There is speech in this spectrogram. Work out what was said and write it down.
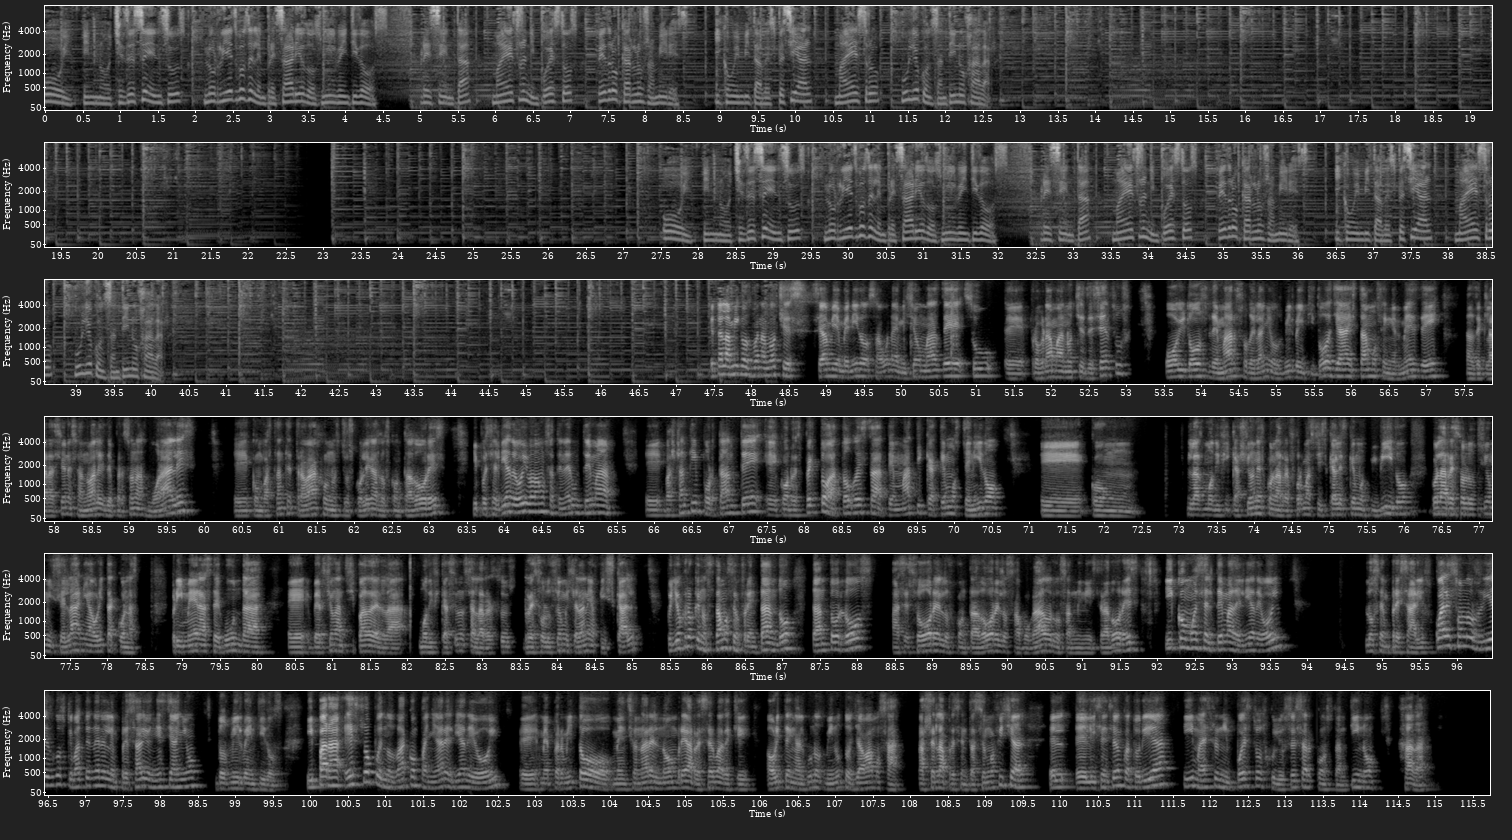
Hoy, en Noches de Census, los riesgos del empresario 2022. Presenta Maestro en Impuestos Pedro Carlos Ramírez y como invitado especial, Maestro Julio Constantino Jadar. De Census, los riesgos del empresario 2022. Presenta Maestro en Impuestos Pedro Carlos Ramírez y como invitado especial, Maestro Julio Constantino Jadar. ¿Qué tal amigos? Buenas noches. Sean bienvenidos a una emisión más de su eh, programa Noches de Census. Hoy 2 de marzo del año 2022 ya estamos en el mes de las declaraciones anuales de personas morales, eh, con bastante trabajo nuestros colegas los contadores. Y pues el día de hoy vamos a tener un tema eh, bastante importante eh, con respecto a toda esta temática que hemos tenido con las modificaciones, con las reformas fiscales que hemos vivido, con la resolución miscelánea, ahorita con la primera, segunda versión anticipada de las modificaciones a la resolución miscelánea fiscal pues yo creo que nos estamos enfrentando tanto los asesores, los contadores, los abogados, los administradores, y cómo es el tema del día de hoy, los empresarios. ¿Cuáles son los riesgos que va a tener el empresario en este año 2022? Y para eso, pues nos va a acompañar el día de hoy. Eh, me permito mencionar el nombre a reserva de que ahorita en algunos minutos ya vamos a hacer la presentación oficial. El, el licenciado en Contaduría y maestro en impuestos, Julio César Constantino Jadar.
